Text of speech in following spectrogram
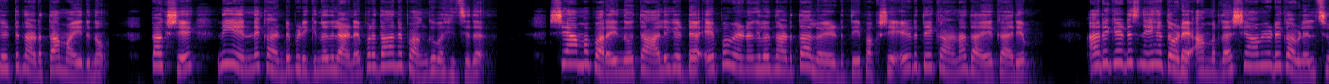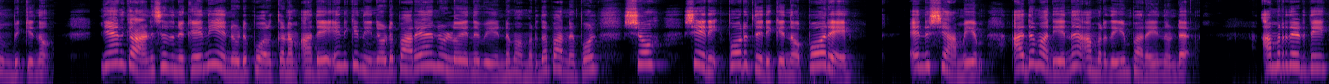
കെട്ട് നടത്താമായിരുന്നു. പക്ഷേ നീ എന്നെ കണ്ടുപിടിക്കുന്നതിലാണ് പ്രധാന പങ്ക് വഹിച്ചത്. ശ്യാമ പറയുന്നു താലികെട്ട് എപ്പോൾ വേണമെങ്കിലും നടത്താലോ എടുത്തി പക്ഷേ എടുത്തേ കാണാതായ കാര്യം അരകേട്ട് സ്നേഹത്തോടെ അമൃത ശ്യാമയുടെ കവിളിൽ ചുംബിക്കുന്നു. ഞാൻ കാണിച്ചതിനൊക്കെ നീ എന്നോട് പൊറുക്കണം. അതെ എനിക്ക് നിന്നോട് പറയാനുള്ളൂ എന്ന് വീണ്ടും അമൃത പറഞ്ഞപ്പോൾ ഷോ ശരി പുറത്തിരിക്കുന്നു. പോരേ എന്റെ ശ്യാമയും അത് മതിയെന്ന് അമൃതയും പറയുന്നുണ്ട്. അമൃതയെടുത്തി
